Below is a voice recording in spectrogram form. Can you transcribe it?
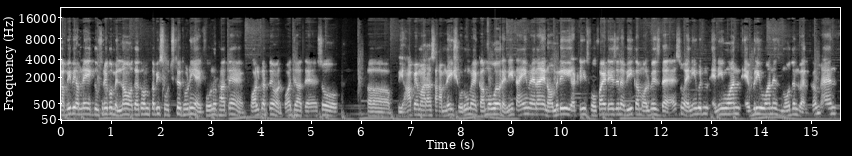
कभी भी हमने एक दूसरे को मिलना होता है तो हम कभी सोचते थोड़ी हैं फ़ोन उठाते हैं कॉल करते हैं और पहुँच जाते हैं सो यहाँ पे हमारा सामने ही शोरूम है come over any time and I normally at least four five days in a week I'm always there so anyone anyone everyone is more than welcome and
